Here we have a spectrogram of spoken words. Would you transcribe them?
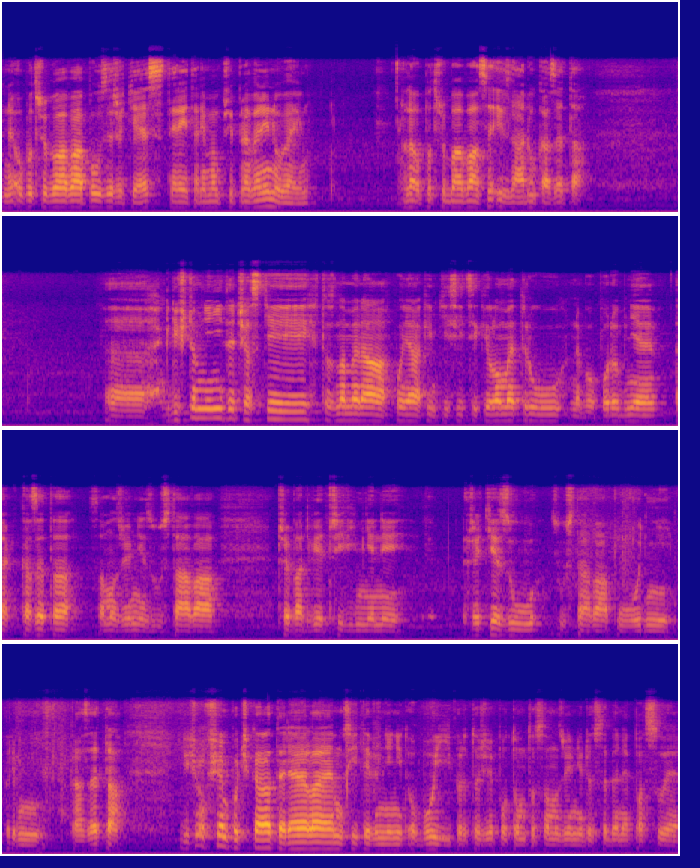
neopotřebovává pouze řetěz, který tady mám připravený nový, ale opotřebovává se i vzadu kazeta. Eh, když to měníte častěji, to znamená po nějakým tisíci kilometrů nebo podobně, tak kazeta samozřejmě zůstává třeba dvě, tři výměny řetězů, zůstává původní první kazeta. Když ovšem počkáte déle, musíte vyměnit obojí, protože potom to samozřejmě do sebe nepasuje.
